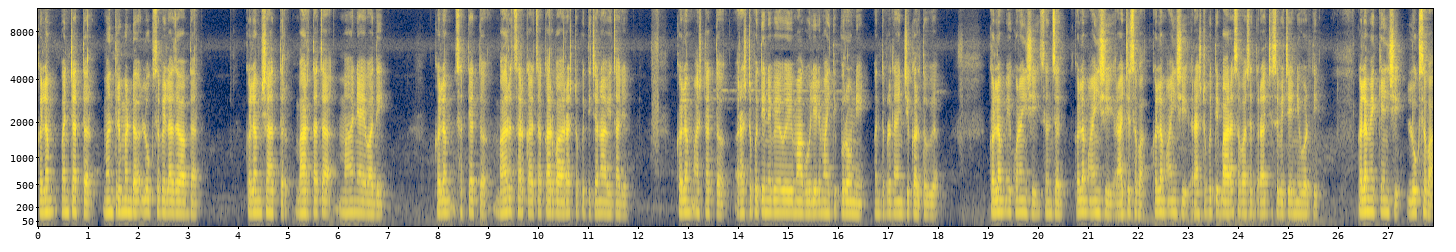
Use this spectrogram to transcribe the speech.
कलम पंच्याहत्तर मंत्रिमंडळ लोकसभेला जबाबदार. कलम शहात्तर भारताचा महान्यायवादी. कलम सत्याहत्तर भारत सरकारचा कारभार राष्ट्रपतीच्या नावे चालेल. कलम अठ्ठ्याहत्तर राष्ट्रपतीने वेळोवेळी मागवलेली माहिती पुरवणे पंतप्रधानांचे कर्तव्य. कलम एकोणऐंशी संसद. कलम ऐंशी राज्यसभा. कलम ऐंशी राष्ट्रपती बारा सभासद राज्यसभेचे निवडतील. कलम एक्क्याऐंशी लोकसभा.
